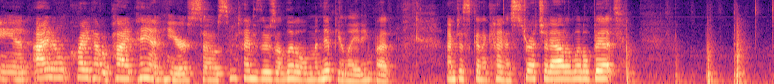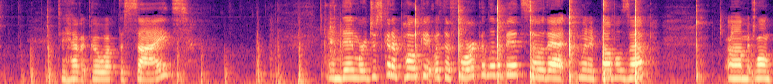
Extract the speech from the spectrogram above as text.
And I don't quite have a pie pan here, so sometimes there's a little manipulating, but I'm just going to kind of stretch it out a little bit to have it go up the sides. And then we're just going to poke it with a fork a little bit so that when it bubbles up, um, it won't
